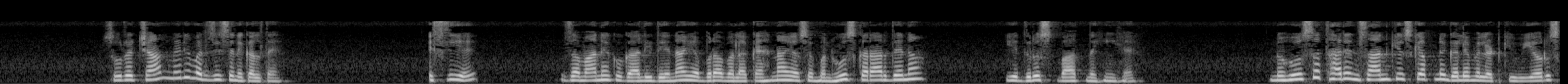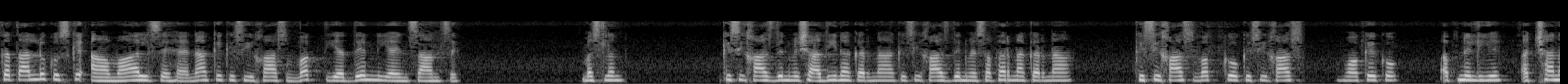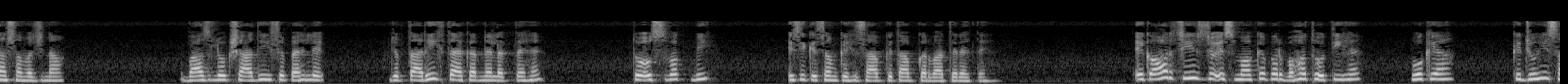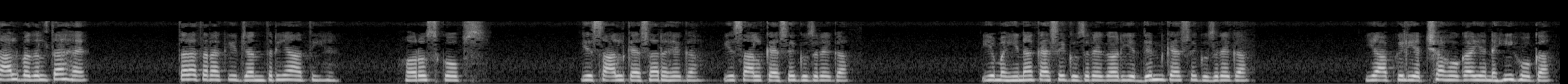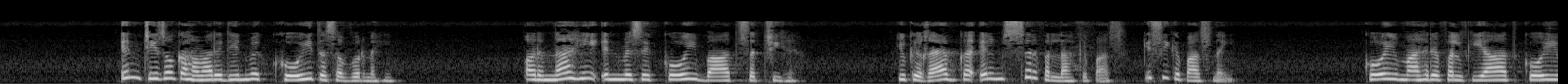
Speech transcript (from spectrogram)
سورج چاند میری مرضی سے نکلتے ہیں۔ اس لیے زمانے کو گالی دینا یا برا بلا کہنا یا اسے منحوس قرار دینا، یہ درست بات نہیں ہے۔ نحوست ہر انسان کی اس کے اپنے گلے میں لٹکی ہوئی ہے اور اس کا تعلق اس کے اعمال سے ہے، نہ کہ کسی خاص وقت یا دن یا انسان سے۔ مثلاً کسی خاص دن میں شادی نہ کرنا، کسی خاص دن میں سفر نہ کرنا، کسی خاص وقت کو، کسی خاص موقع کو اپنے لیے اچھا نہ سمجھنا۔ بعض لوگ شادی سے پہلے جب تاریخ طے کرنے لگتے ہیں، تو اس وقت بھی اسی قسم کے حساب کتاب کرواتے رہتے ہیں۔ ایک اور چیز جو اس موقع پر بہت ہوتی ہے، وہ کیا؟ کہ جو ہی سال بدلتا ہے، طرح طرح کی جنتریاں آتی ہیں ہاروسکوپس یہ سال کیسا رہے گا؟ یہ سال کیسے گزرے گا؟ یہ مہینہ کیسے گزرے گا اور یہ دن کیسے گزرے گا؟ یہ آپ کے لیے اچھا ہوگا یا نہیں ہوگا؟ ان چیزوں کا ہمارے دین میں کوئی تصور نہیں، اور نہ ہی ان میں سے کوئی بات سچی ہے، کیونکہ غیب کا علم صرف اللہ کے پاس، کسی کے پاس نہیں۔ کوئی ماہر فلکیات، کوئی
